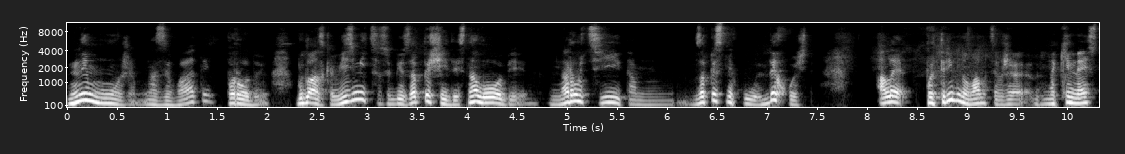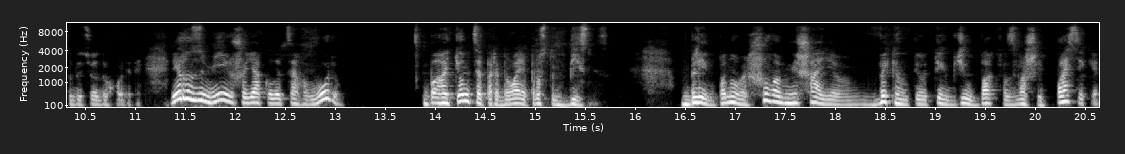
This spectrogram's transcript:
не можемо називати породою. Будь ласка, візьміть це собі, запишіть десь на лобі, на руці, там, в записнику, де хочете. Але потрібно вам це вже на кінець до цього доходити. Я розумію, що я коли це говорю, багатьом це перебиває просто бізнес. Блін, панове, що вам мішає викинути отих бджіл бакфа з вашої пасіки,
